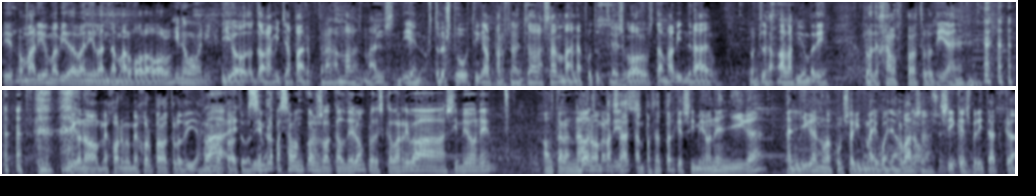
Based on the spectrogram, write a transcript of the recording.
I Romario m'havia de venir l'endemà al gol a gol. I no va venir. I jo, a la mitja part, fregant-me les mans, dient, ostres, tu, tinc el personatge de la setmana, fotut tres gols, demà vindrà... Doncs a l'avió em va dir, lo dejamos para otro día, ¿eh? Digo, no, mejor, mejor para otro día, mejor Clar, para eh, otro día. sempre passaven coses al Calderón, però des que va arribar Simeone, el tarannà Bueno, han partits... passat, han passat perquè Simeone en Lliga en Lliga no ha aconseguit mai guanyar el Barça. No, és sí que és veritat que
